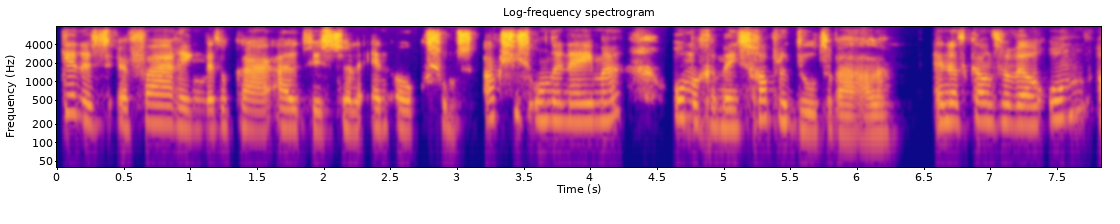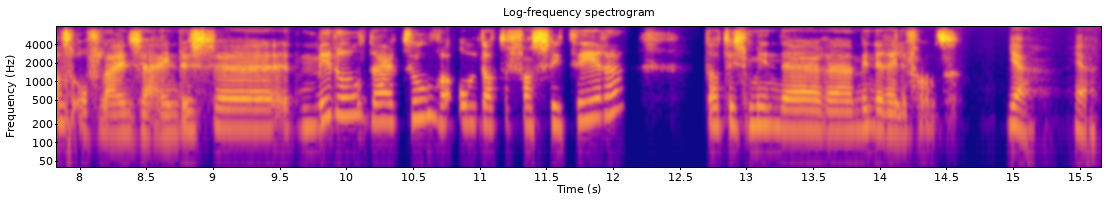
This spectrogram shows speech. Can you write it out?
kennis, ervaring met elkaar uitwisselen en ook soms acties ondernemen om een gemeenschappelijk doel te behalen. En dat kan zowel on- als offline zijn. Dus uh, het middel daartoe om dat te faciliteren, dat is minder, uh, minder relevant. Ja, ja.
